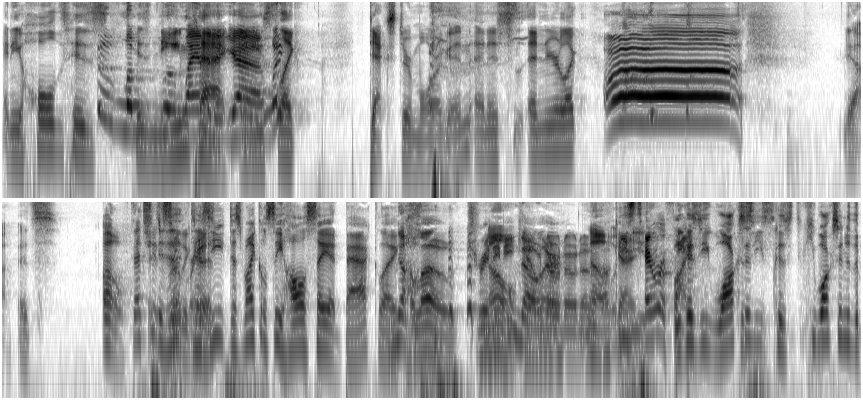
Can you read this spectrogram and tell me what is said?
and he holds his la- his name laminate, tag, yeah, and he's like- like, Dexter Morgan, and it's and you're like, "Oh!" Yeah, it's Oh, that's just Is really it, does good. he does Michael C. Hall say it back like No. "Hello, Trinity No. no, Killer"? no, no, no, no, Okay. He's he- terrifying because he walks because he walks into the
